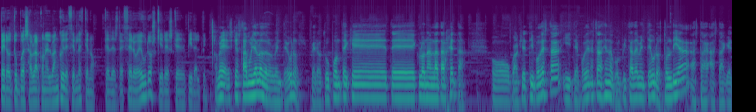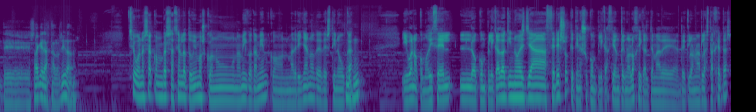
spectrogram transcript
pero tú puedes hablar con el banco y decirles que no, que desde cero euros quieres que pida el PIN. Hombre, es que está muy bien lo de los 20 euros, pero tú ponte que te clonan la tarjeta o cualquier tipo de esta y te pueden estar haciendo compritas de 20 euros todo el día hasta, hasta que te saquen hasta los hígados. Sí, bueno, esa conversación la tuvimos con un amigo también, con Madrillano de Destino UK. Y bueno, como dice él, lo complicado aquí no es ya hacer eso, que tiene su complicación tecnológica el tema de, clonar las tarjetas,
